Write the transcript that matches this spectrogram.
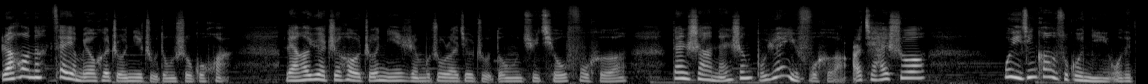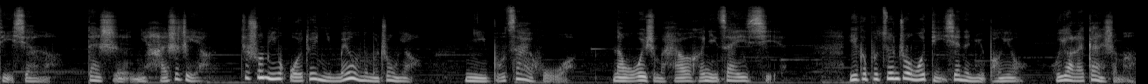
然后呢，再也没有和卓尼主动说过话。两个月之后，卓尼忍不住了，就主动去求复合，但是啊，男生不愿意复合，而且还说我已经告诉过你我的底线了，但是你还是这样，这说明我对你没有那么重要。你不在乎我，那我为什么还要和你在一起？一个不尊重我底线的女朋友，我要来干什么？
